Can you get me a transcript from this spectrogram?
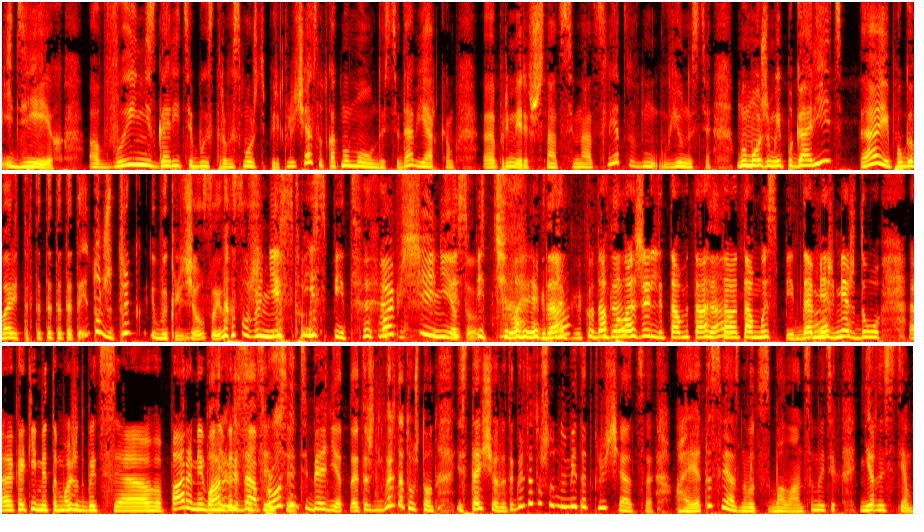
идеях, вы не сгорите быстро, вы сможете переключаться, вот как мы в молодости, да, в ярком э, примере в 16-17 лет, в, в юности, мы можем и погореть, да, и поговорить, т -т -т -т -т, и тут же трык, и выключился, и нас уже нет. И, спит. Вообще нет. И спит человек, да, да? куда да? положили, там, та, да? Та, там и спит, да, да? между э, какими-то, может быть, э, парами, парами в университете. да, просто тебя нет, это же не говорит о том, что он истощен, это говорит о том, что он умеет отключаться, а это связано вот с балансом этих нервных систем,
